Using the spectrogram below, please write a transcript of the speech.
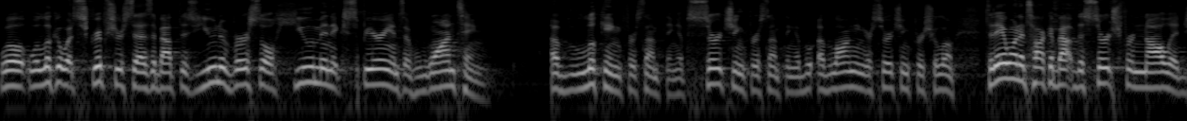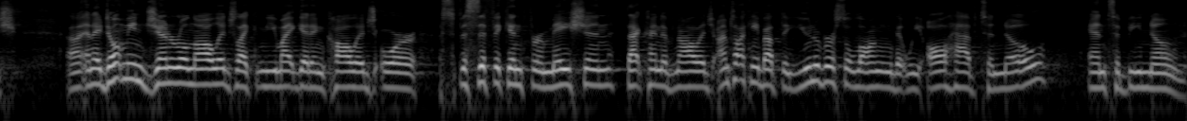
We'll, we'll look at what Scripture says about this universal human experience of wanting, of looking for something, of searching for something, of, of longing or searching for shalom. Today, I want to talk about the search for knowledge. Uh, and I don't mean general knowledge like you might get in college or specific information, that kind of knowledge. I'm talking about the universal longing that we all have to know and to be known.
